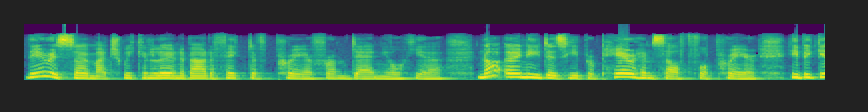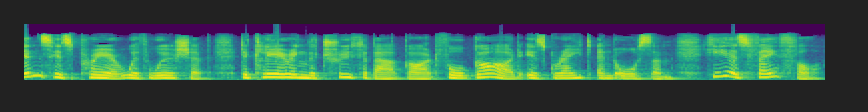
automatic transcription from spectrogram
There is so much we can learn about effective prayer from Daniel here. Not only does he prepare himself for prayer, he begins his prayer with worship, declaring the truth about God, for God is great and awesome. He is faithful,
